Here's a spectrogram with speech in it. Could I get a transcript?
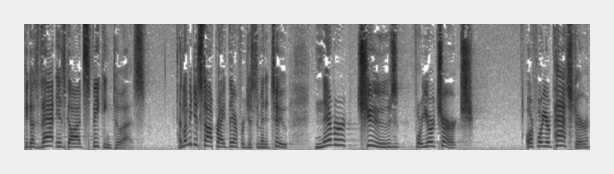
because that is God speaking to us. And let me just stop right there for just a minute, too. Never choose for your church or for your pastor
